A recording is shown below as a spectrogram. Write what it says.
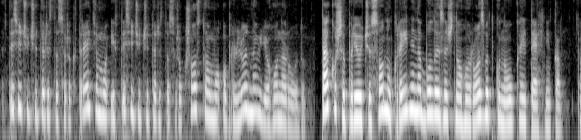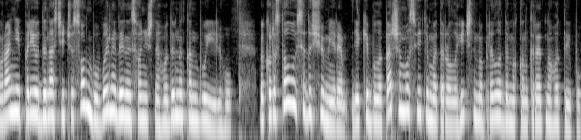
В 1443 і в 1446 оприлюднив його народу. Також у період Чосон Україні набули значного розвитку наука і техніка. У ранній період династії Чосон був винайдений сонячний годинник Канбуїльгу. Використовувався дощоміри, які були першими у світі метеорологічними приладами конкретного типу.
